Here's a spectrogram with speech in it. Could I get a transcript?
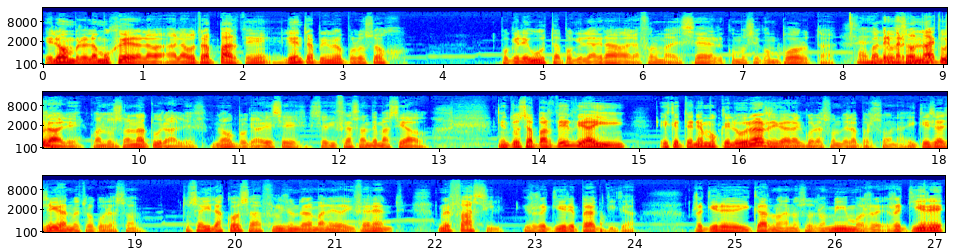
El hombre o la mujer a la, a la otra parte ¿eh? le entra primero por los ojos. Porque le gusta, porque le agrada la forma de ser, cómo se comporta. Claro, cuando son contacto. naturales, cuando son naturales, ¿no? Porque a veces se disfrazan demasiado. Entonces, a partir de ahí es que tenemos que lograr llegar al corazón de la persona y que ella llegue a nuestro corazón. Entonces ahí las cosas fluyen de una manera diferente. No es fácil y requiere práctica, requiere dedicarnos a nosotros mismos, re- requiere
